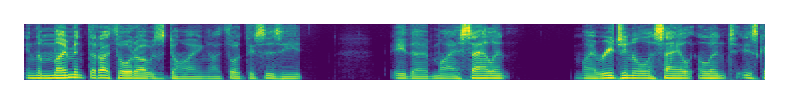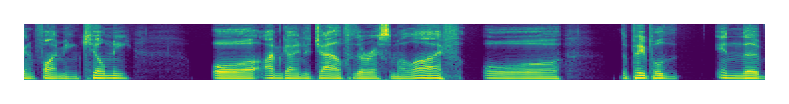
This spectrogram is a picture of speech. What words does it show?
in the moment that I thought I was dying, I thought, this is it either my assailant, my original assailant, is going to find me and kill me, or I'm going to jail for the rest of my life, or the people in the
